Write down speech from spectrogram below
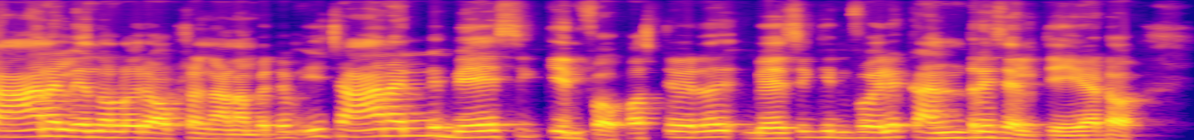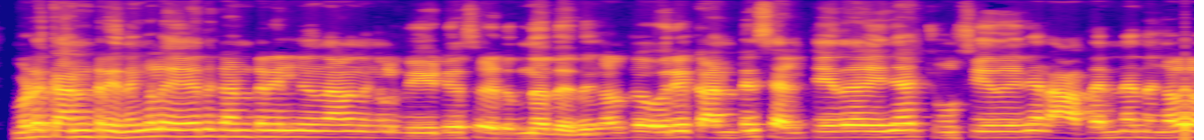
ചാനൽ എന്നുള്ള ഒരു ഓപ്ഷൻ കാണാൻ പറ്റും. ഈ ചാനലിൽ ബേസിക് ഇൻഫോ ഫസ്റ്റ് വരുന്ന ബേസിക് ഇൻഫോയിൽ കൺട്രി സെലക്ട് ചെയ്യുക കേട്ടോ. ഇവിടെ കൺട്രി നിങ്ങൾ ഏത് കൺട്രിയിൽ നിന്നാണ് നിങ്ങൾ വീഡിയോസ് ഇടുന്നത്? നിങ്ങൾക്ക് ഒരു കൺട്രി സെലക്ട് ചെയ്ത് കഴിഞ്ഞാൽ ചൂസ് ചെയ്ത് കഴിഞ്ഞാൽ അതന്നെ നിങ്ങൾ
